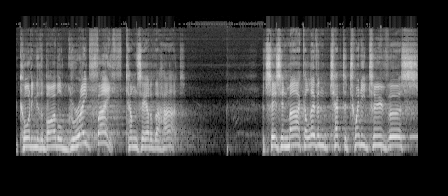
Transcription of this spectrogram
According to the Bible, great faith comes out of the heart. It says in Mark 11, chapter 22, verse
